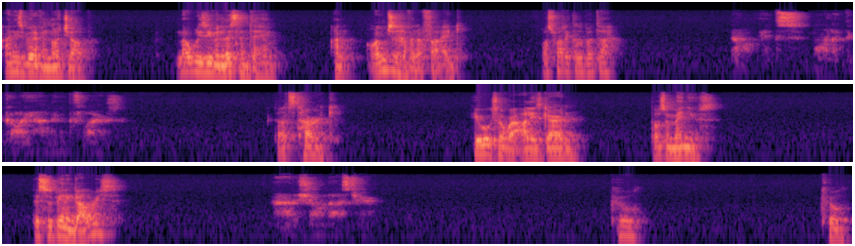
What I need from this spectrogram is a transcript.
And he's a bit of a nut job. Nobody's even listening to him. And I'm just having a fag. What's radical about that? No, it's more like the guy handing out the flyers. That's Tarek. He works over at Ali's garden. Those are menus. This has been in galleries? I had a show last year. Cool. Cool.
